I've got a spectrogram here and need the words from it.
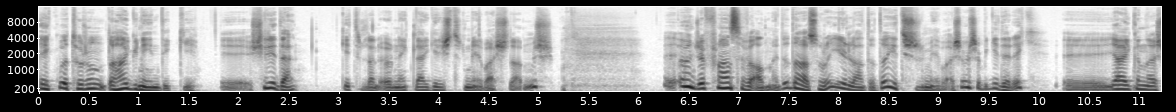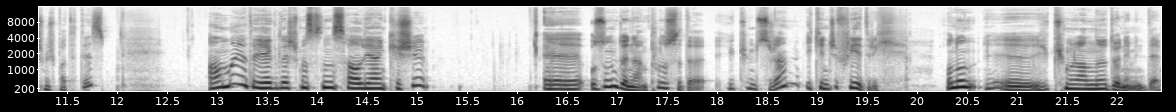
ekvatorun daha güneyindeki e, Şili'den getirilen örnekler geliştirilmeye başlanmış. E, önce Fransa ve Almanya'da daha sonra İrlanda'da yetiştirilmeye başlamış. Tabii giderek e, yaygınlaşmış patates. Almanya'da yaygınlaşmasını sağlayan kişi e, uzun dönem Prusya'da hüküm süren 2. Friedrich. Onun e, hükümranlığı döneminde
